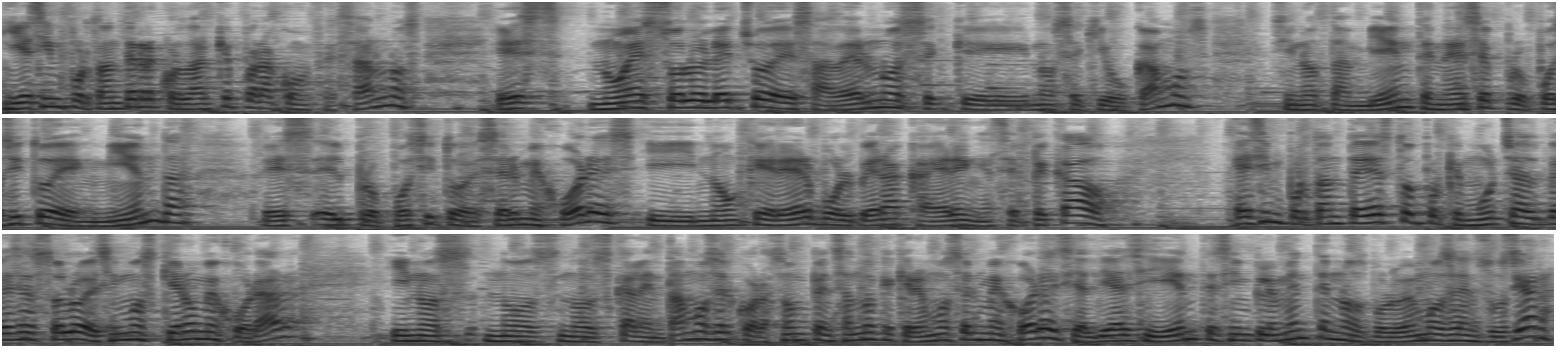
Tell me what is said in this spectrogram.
Y es importante recordar que para confesarnos es, no es solo el hecho de sabernos que nos equivocamos, sino también tener ese propósito de enmienda, es el propósito de ser mejores y no querer volver a caer en ese pecado. Es importante esto porque muchas veces solo decimos quiero mejorar y nos, nos, nos, calentamos el corazón pensando que queremos ser mejores y al día siguiente simplemente nos volvemos a ensuciar.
